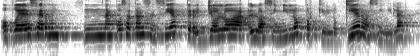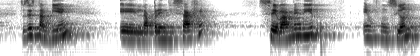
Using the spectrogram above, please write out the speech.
O puede ser una cosa tan sencilla, pero yo lo, lo asimilo porque lo quiero asimilar. Entonces también el aprendizaje se va a medir en función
